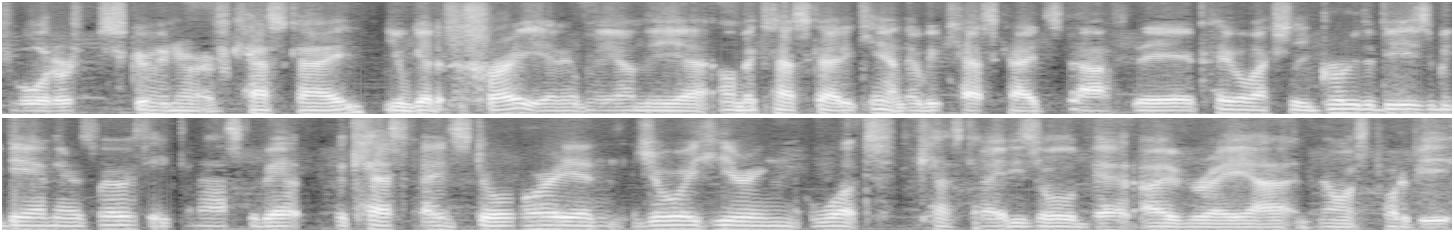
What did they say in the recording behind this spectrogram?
to order a schooner of Cascade, you'll get it for free and it'll be on the uh, on the Cascade account. There'll be Cascade staff there. People actually brew the beers will be down there as well, so you can ask about the Cascade story and enjoy hearing what Cascade is all about over a uh, nice pot of beer.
